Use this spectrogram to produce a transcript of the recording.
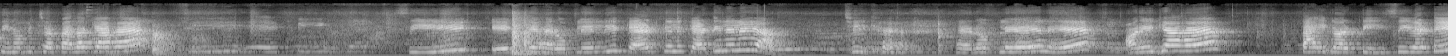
तीनों पिक्चर पहला क्या है? सी एक के एरोप्लेन लिए कैट के लिए कैट ही ले ली आप? ठीक है एरोप्लेन है और ये क्या है? Tiger T C A T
